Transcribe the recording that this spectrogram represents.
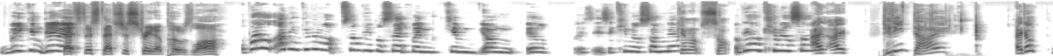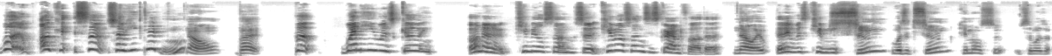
we can do it. That's just that's just straight up Poe's law. Well, I mean, given what some people said when Kim Jong Il is, is it Kim Il Sung now? Kim Il Sung. Are we on Kim Il Sung? I I did he die? I don't What? Okay, so so he didn't. No, but But when he was going, oh no, no, Kim Il Sung. So Kim Il Sung's his grandfather. no, it Then it was Kim. soon was it soon Kim Il Sung? So was it?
